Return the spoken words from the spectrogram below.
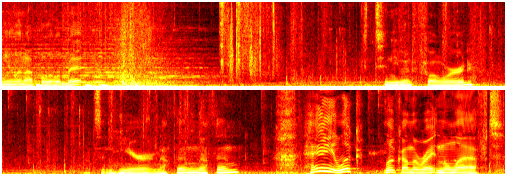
Healing up a little bit. Continuing forward. What's in here? Nothing, nothing. Hey, look, look on the right and the left.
